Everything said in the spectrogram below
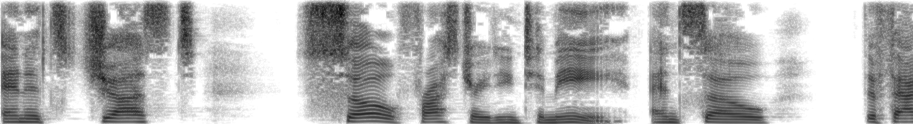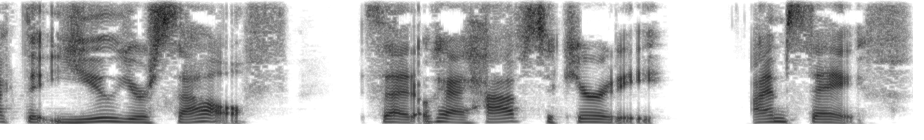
And it's just so frustrating to me. And so the fact that you yourself said, okay, I have security. I'm safe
